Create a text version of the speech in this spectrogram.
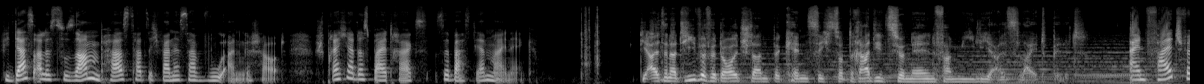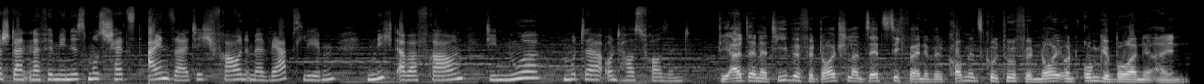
Wie das alles zusammenpasst, hat sich Vanessa Wu angeschaut. Sprecher des Beitrags Sebastian Meineck. Die Alternative für Deutschland bekennt sich zur traditionellen Familie als Leitbild. Ein falsch verstandener Feminismus schätzt einseitig Frauen im Erwerbsleben, nicht aber Frauen, die nur Mutter und Hausfrau sind. Die Alternative für Deutschland setzt sich für eine Willkommenskultur für Neu- und Ungeborene ein.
